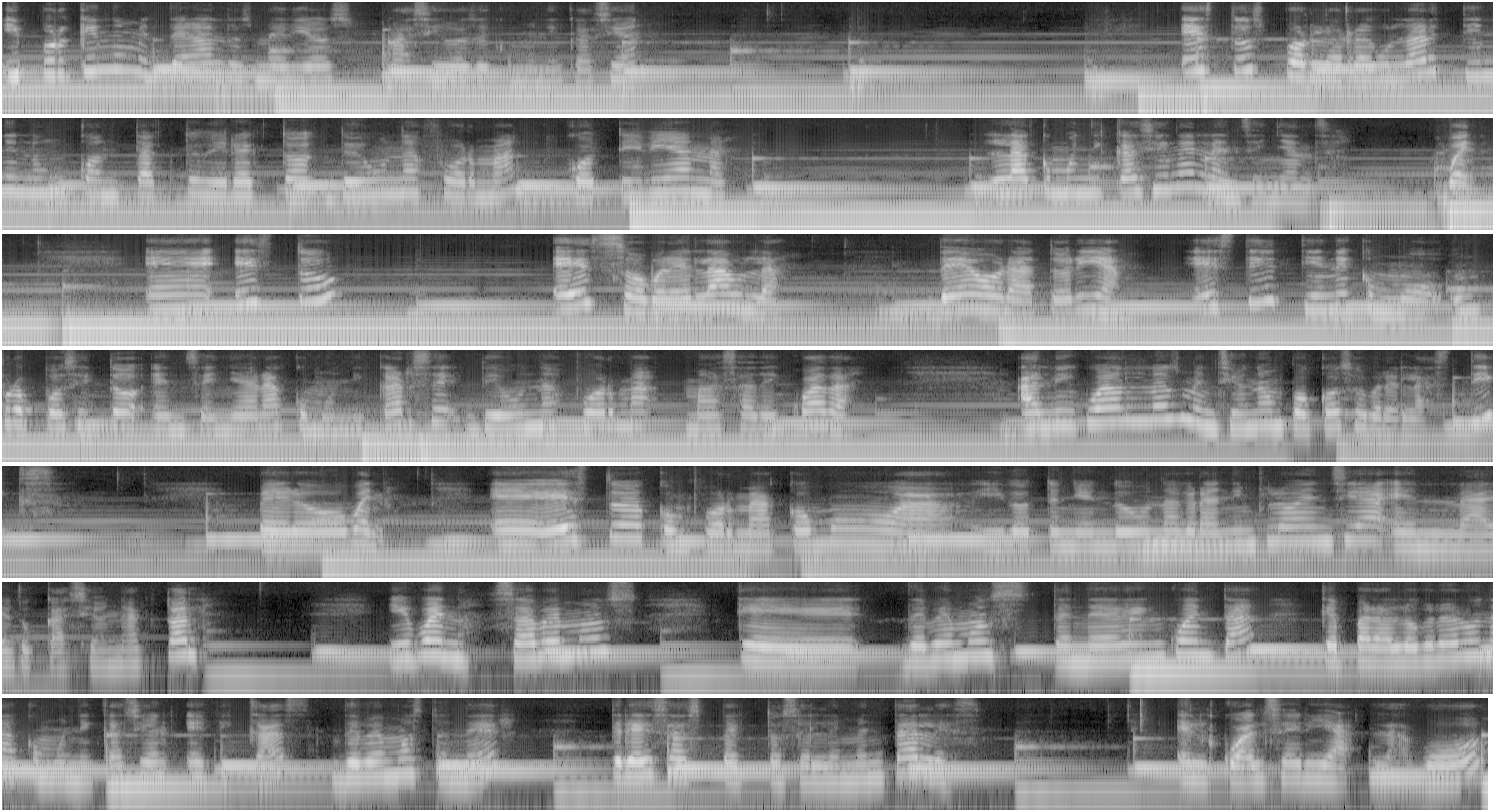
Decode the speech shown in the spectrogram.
¿Y por qué no meter a los medios masivos de comunicación? Estos por lo regular tienen un contacto directo de una forma cotidiana. La comunicación en la enseñanza. Bueno, eh, esto es sobre el aula de oratoria. Este tiene como un propósito enseñar a comunicarse de una forma más adecuada. Al igual nos menciona un poco sobre las TICs, pero bueno, eh, esto conforme a cómo ha ido teniendo una gran influencia en la educación actual. Y bueno, sabemos que debemos tener en cuenta que para lograr una comunicación eficaz debemos tener tres aspectos elementales, el cual sería la voz,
